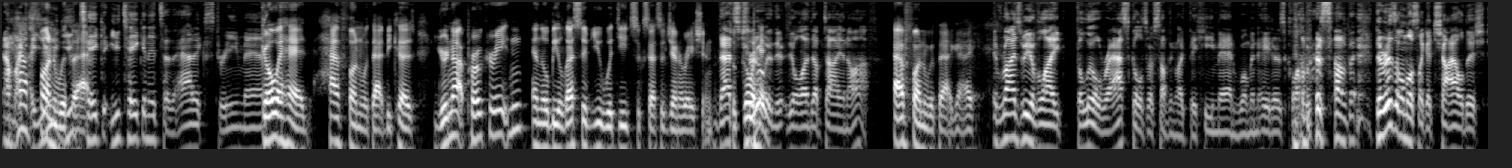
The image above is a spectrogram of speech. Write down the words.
and I'm have like, fun you, with you that. Take, you taking it to that extreme, man? Go ahead, have fun with that because you're not procreating, and there'll be less of you with each successive generation. That's so true, and you'll end up dying off. Have fun with that guy. It reminds me of like the Little Rascals or something like the He-Man Woman Haters Club or something. There is almost like a childish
